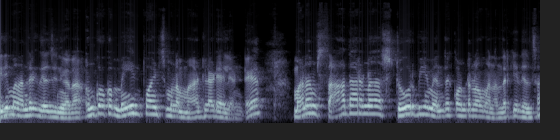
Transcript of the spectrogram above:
ఇది మనందరికీ తెలిసింది కదా. ఇంకొక మెయిన్ పాయింట్స్ మనం మాట్లాడాలి అంటే మనం సాధారణ స్టోర్ బియ్యం ఎంత కొంటున్నాం మనందరికీ తెలుసా?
